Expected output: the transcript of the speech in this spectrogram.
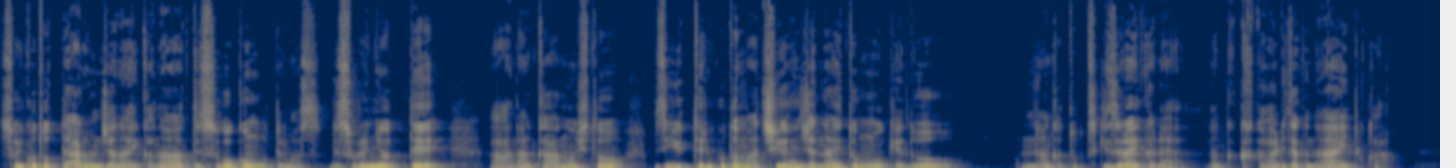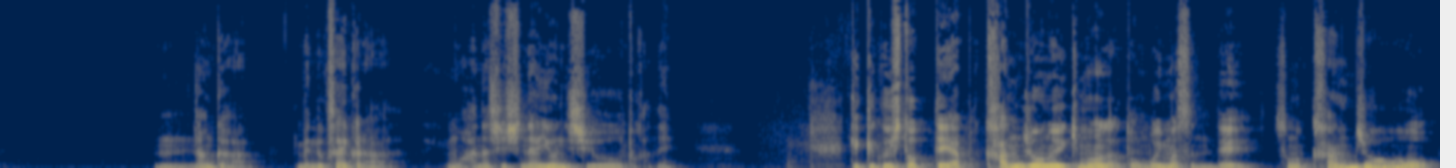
そういうことってあるんじゃないかなってすごく思ってます。で、それによって、あ、なんかあの人、別に言ってること間違いじゃないと思うけど、なんかとっつきづらいから、なんか関わりたくないとか、うん、なんかめんどくさいから、もう話しないようにしようとかね。結局人ってやっぱ感情の生き物だと思いますんで、その感情を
